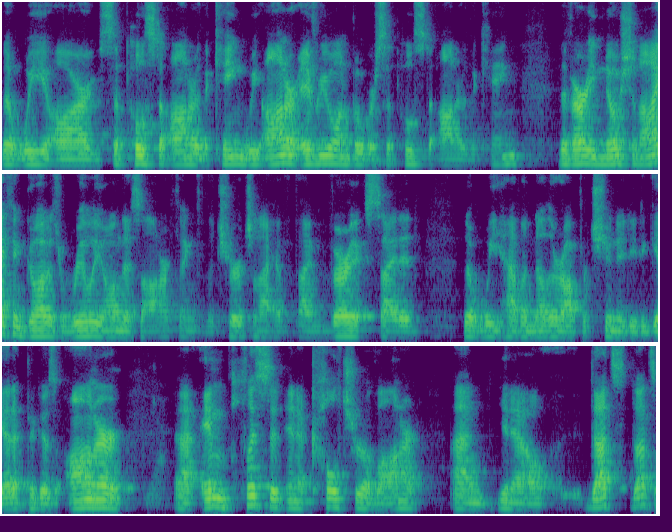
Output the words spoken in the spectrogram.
that we are supposed to honor the king. We honor everyone, but we're supposed to honor the king. The very notion, and I think God is really on this honor thing for the church, and I have I'm very excited that we have another opportunity to get it because honor, uh, implicit in a culture of honor, and you know that's that's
